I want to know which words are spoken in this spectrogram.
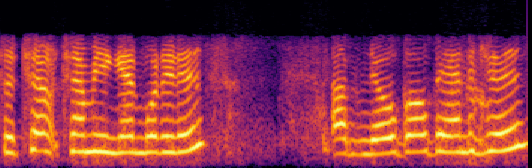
So tell tell me again what it is. Um, Nobo bandages.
